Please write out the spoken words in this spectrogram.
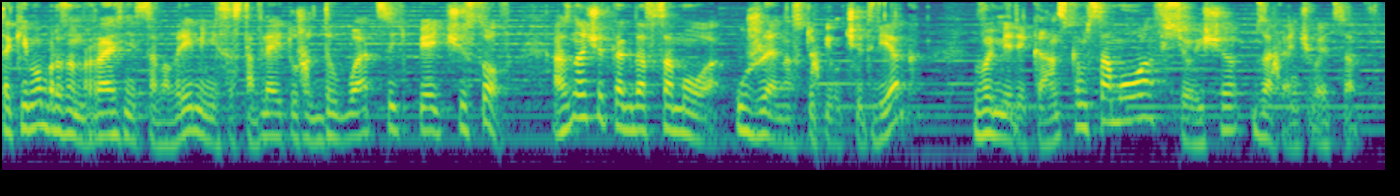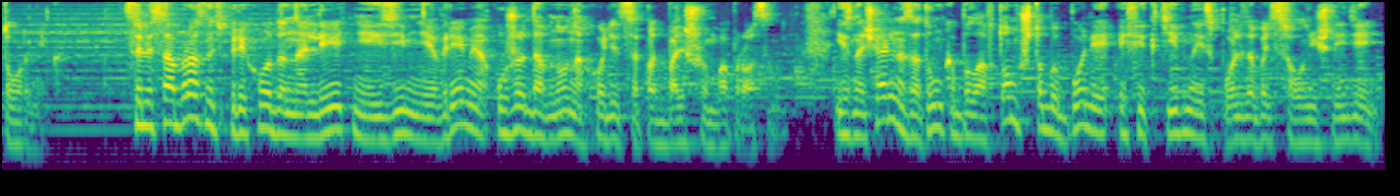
Таким образом, разница во времени составляет уже 25 часов, а значит, когда в Самоа уже наступил четверг, в американском Самоа все еще заканчивается вторник. Целесообразность перехода на летнее и зимнее время уже давно находится под большим вопросом. Изначально задумка была в том, чтобы более эффективно использовать солнечный день.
